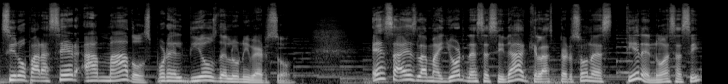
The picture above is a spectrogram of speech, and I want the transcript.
sino para ser amados por el Dios del universo. Esa es la mayor necesidad que las personas tienen, ¿no es así?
